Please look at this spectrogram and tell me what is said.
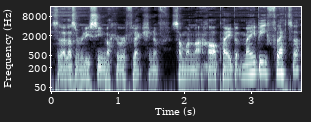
So that doesn't really seem like a reflection of someone like Harpae, but maybe Fleta?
